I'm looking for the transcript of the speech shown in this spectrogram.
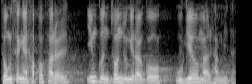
동성애 합법화를 인권 존중이라고 우겨 말합니다.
